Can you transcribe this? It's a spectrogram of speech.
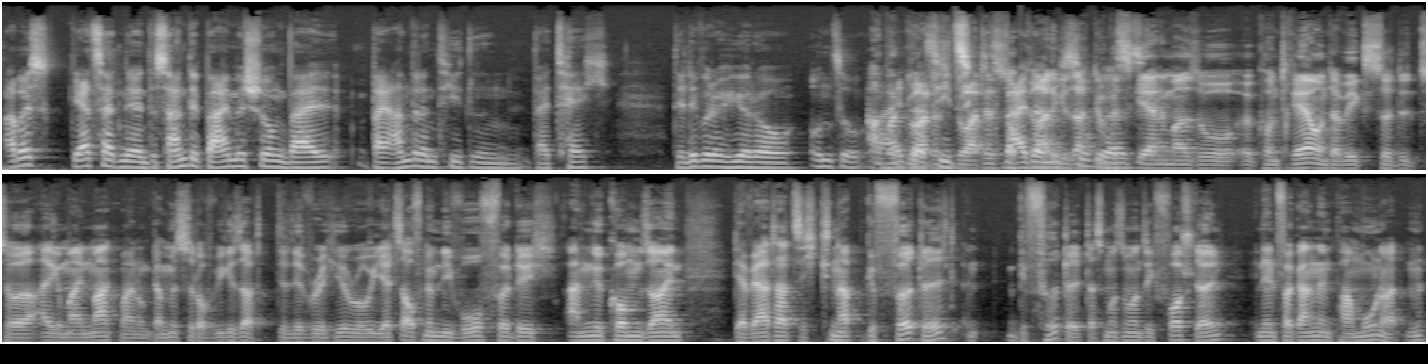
Aber es ist derzeit eine interessante Beimischung, weil bei anderen Titeln, bei Tech, Delivery Hero und so Aber weiter. Du hattest, du hattest doch gerade gesagt, so du bist gerne mal so äh, konträr unterwegs zur, zur, allgemeinen Marktmeinung. Da müsste doch, wie gesagt, Delivery Hero jetzt auf einem Niveau für dich angekommen sein. Der Wert hat sich knapp geviertelt, geviertelt, das muss man sich vorstellen, in den vergangenen paar Monaten.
